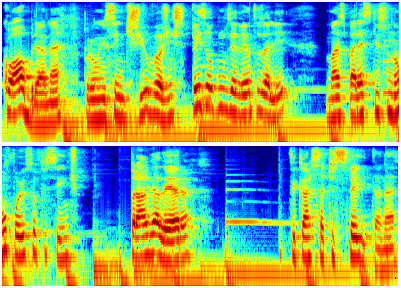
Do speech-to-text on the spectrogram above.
cobra, né? Por um incentivo. A gente fez alguns eventos ali, mas parece que isso não foi o suficiente pra galera ficar satisfeita, né?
